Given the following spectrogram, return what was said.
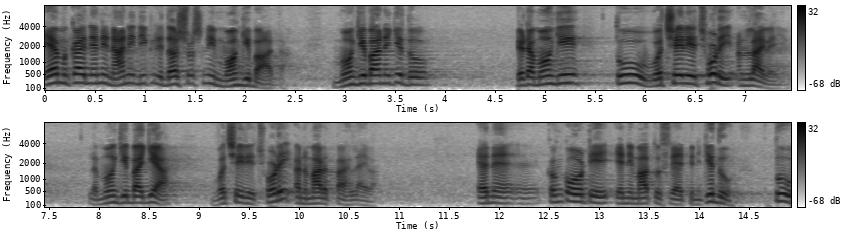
એમ કહીને એની નાની દીકરી દસ વર્ષની મોંઘીબા હતા. મોંઘીબાને કીધું, બેટા મોંઘી, તું વછેરી છોડી અને લાવે એટલે મોંઘીબા ગયા, વછેરી છોડી અને મારા પાસે લાવ્યા. એને કંકોટી એની માતુશ્રી આપીને કીધું, તું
